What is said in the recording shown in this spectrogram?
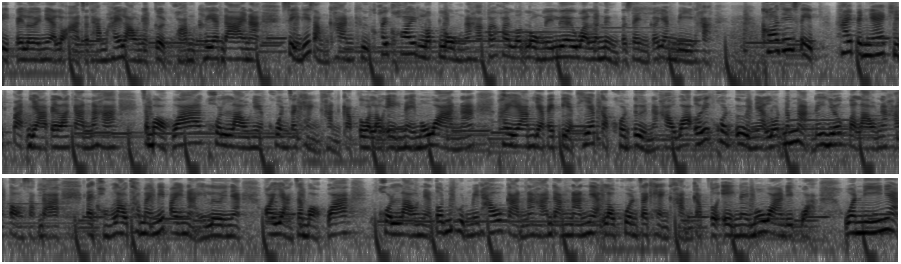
ดิบไปเลยเนี่ยเราอาจจะทำให้เราเนี่ยเกิดความเครียดได้นะ สิ่งที่สำคัญคือค่อยๆ ลดลงนะคะ ค่อยๆ ลดลงเรื่อยๆ วันละ 1%ก็ยังดีค่ะ ข้อที่ 10 ให้เป็นแง่คิดปรัชญาไปละกันนะคะ จะบอกว่าคนเราเนี่ยควรจะแข่งขันกับตัวเราเองในเมื่อวานนะ พยายามอย่าไปเปรียบเทียบกับคนอื่นนะคะว่าเอ้ยคนอื่นเนี่ยลดน้ำหนักได้เยอะกว่าเรานะคะ ต่อสัปดาห์ แต่ของเราทำไมไม่ไปไหนเลยเนี่ยออยอยากจะบอกว่าคนเราเนี่ยต้นทุนไม่เท่ากันนะคะ ดังนั้นเนี่ยเราควรจะแข่งขันกับตัวเองในเมื่อวานดีกว่า วันนี้เนี่ย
